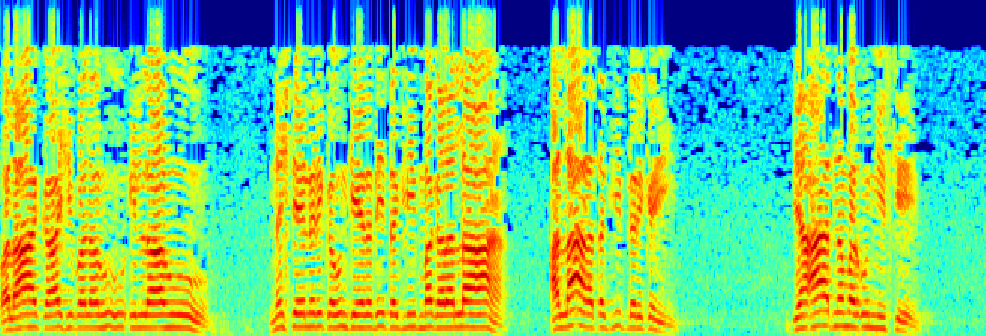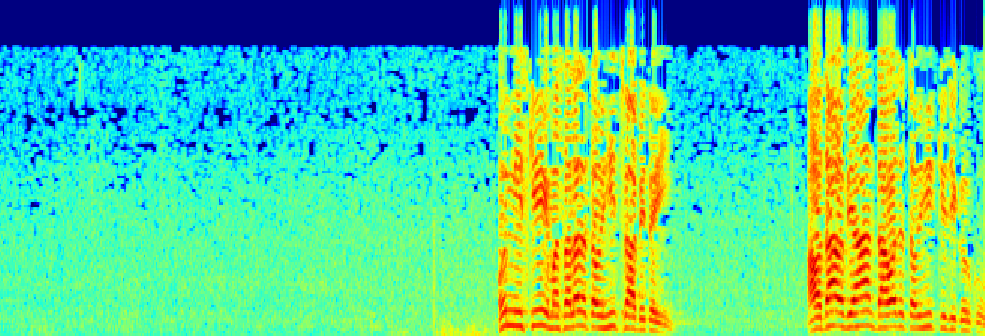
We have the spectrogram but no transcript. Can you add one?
فلا کاشف له الا هو نشته لري کون کې ردی تکلیف مگر الله الله غ تکلیف لري کوي بیا آیت نمبر 19 کې انیس کی مسئلہ دا توحید ثابت ہے او دا بیان دعوت توحید کی ذکر کو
